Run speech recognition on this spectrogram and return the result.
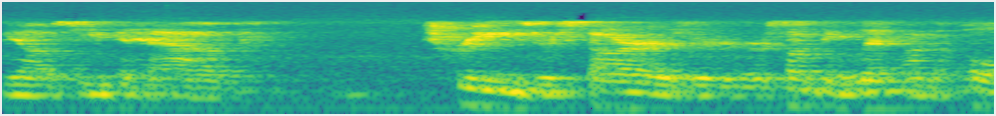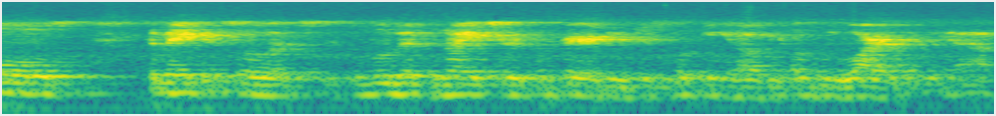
you know, so you can have trees or stars or, or something lit on the poles to make it so it's, it's a little bit nicer compared to just looking at all the ugly wire that we have.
